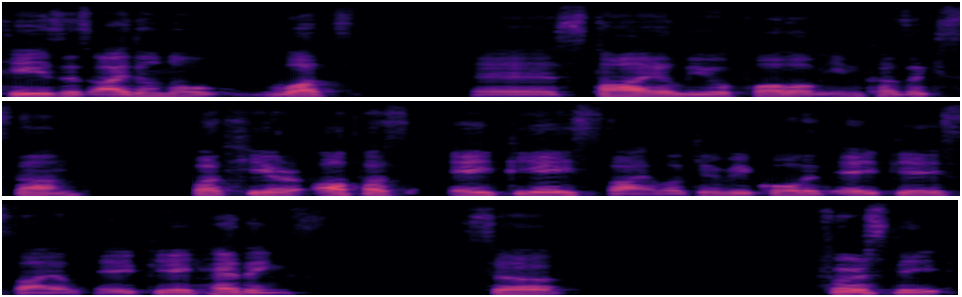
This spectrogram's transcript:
thesis, I don't know what uh, style you follow in Kazakhstan, but here APAS APA style, okay, we call it APA style, APA headings. So firstly,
